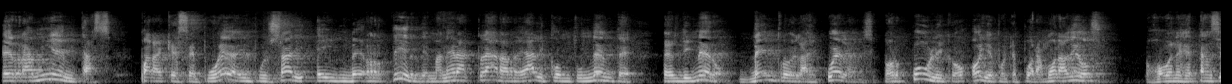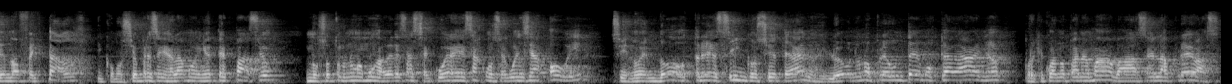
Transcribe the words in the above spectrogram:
herramientas para que se pueda impulsar e invertir de manera clara, real y contundente el dinero dentro de las escuelas, en el sector público, oye, porque por amor a Dios, los jóvenes están siendo afectados y como siempre señalamos en este espacio, nosotros no vamos a ver esas secuelas, esas consecuencias hoy, sino en dos, tres, cinco, siete años. Y luego no nos preguntemos cada año, porque cuando Panamá va a hacer las pruebas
